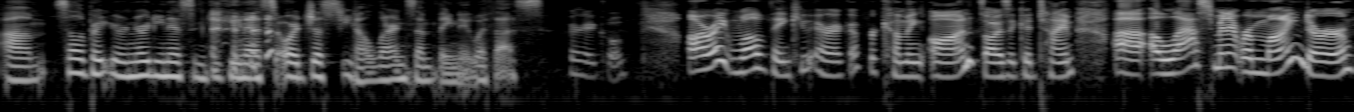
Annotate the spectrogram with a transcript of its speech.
um, celebrate your nerdiness and geekiness, or just you know learn something new with us. Very cool. All right. Well, thank you, Erica, for coming on. It's always a good time. Uh, a last minute reminder.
